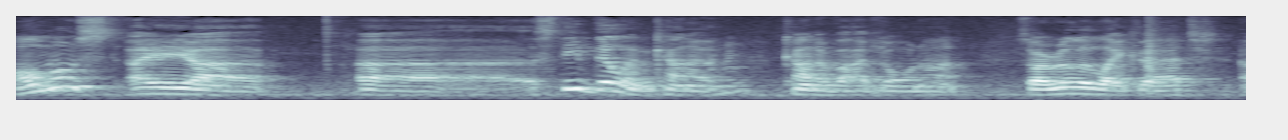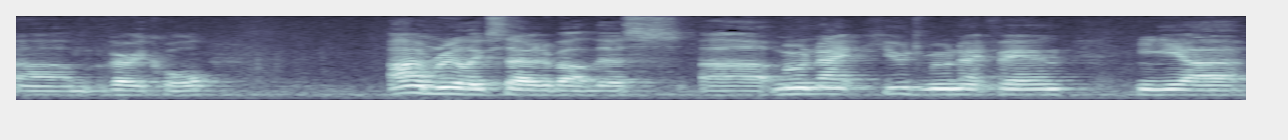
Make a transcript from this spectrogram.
almost a uh, uh, Steve Dillon kind of Mhm. kind of vibe going on. So I really like that. Um, very cool. I'm really excited about this. Uh, Moon Knight, huge Moon Knight fan. He uh,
